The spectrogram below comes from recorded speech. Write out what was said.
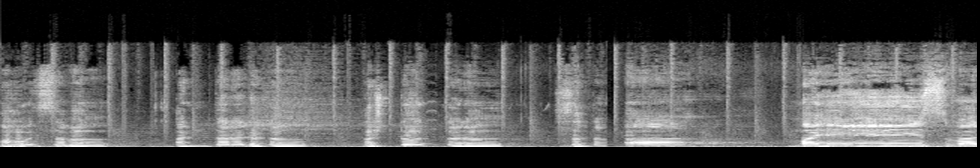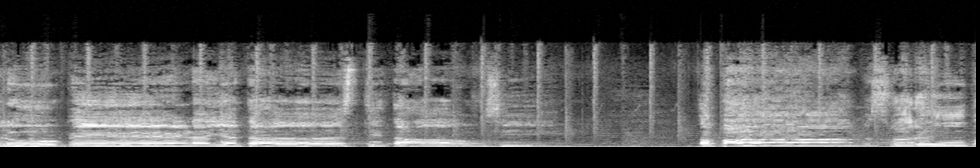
મહોત્સવ અંતર્ગત અષ્ટોત્તર શત મહેશ્વરૂપેણ યત અપામ સ્વરૂપ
